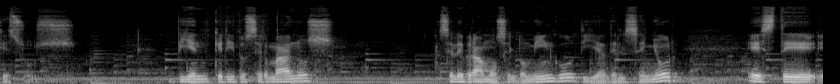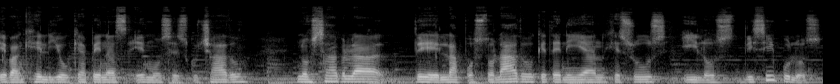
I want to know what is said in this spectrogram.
Jesús. Bien, queridos hermanos, celebramos el domingo, Día del Señor. Este Evangelio que apenas hemos escuchado nos habla del apostolado que tenían Jesús y los discípulos.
